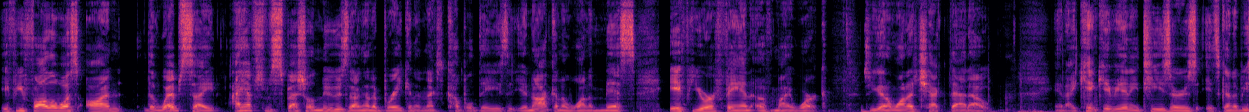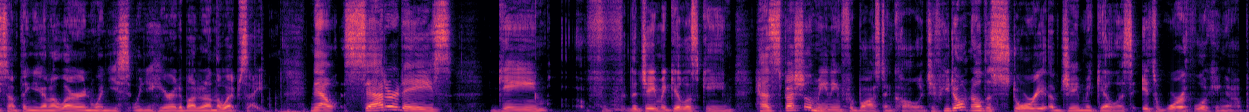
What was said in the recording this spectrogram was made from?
If you follow us on the website, I have some special news that I'm going to break in the next couple days that you're not going to want to miss if you're a fan of my work. So you're going to want to check that out. And I can't give you any teasers. It's going to be something you're going to learn when you when you hear it about it on the website. Now, Saturday's game the Jay McGillis game has special meaning for Boston College. If you don't know the story of Jay McGillis, it's worth looking up.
